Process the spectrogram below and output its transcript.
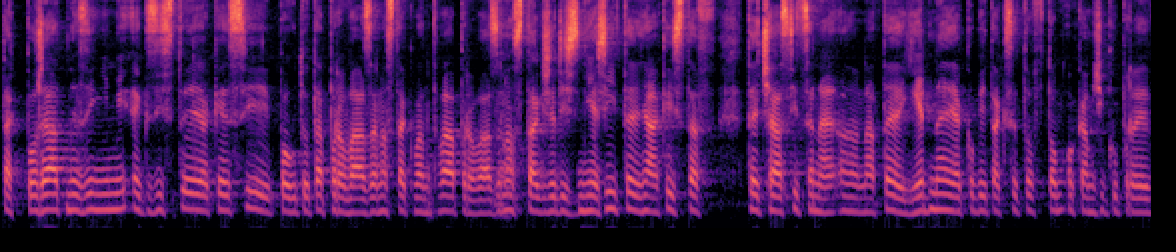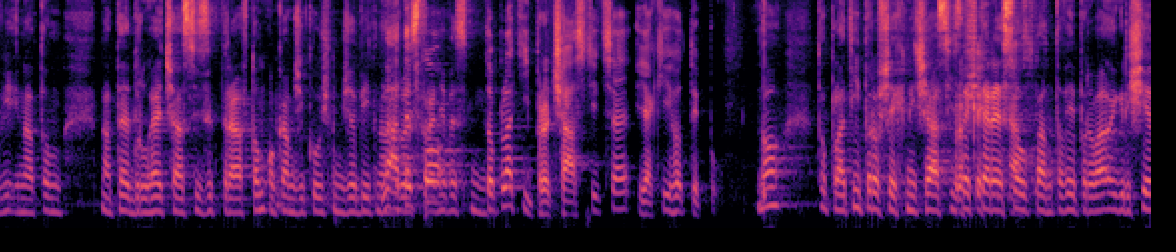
tak pořád mezi nimi existuje jakési pouto, ta provázanost, ta kvantová provázanost, no. takže když změříte nějaký stav té částice na, na té jedné, jakoby, tak se to v tom okamžiku projeví i na, tom, na té druhé částici, která v tom okamžiku už může být na No druhé straně vesmíru. to platí pro částice jakýho typu? No, to platí pro všechny částice, Pro všechny které jsou částice. kvantově provázané. Když je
